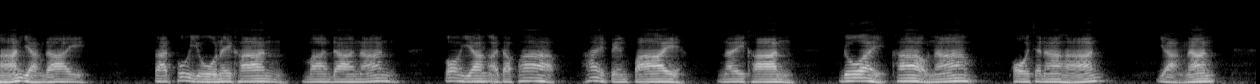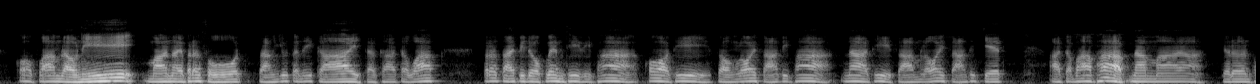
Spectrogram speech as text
หารอย่างใด สัตว์ผู้อยู่ในคันมารดานั้น ก็ยังอัตภาพให้เป็นไปในคันด้วยข้าวน้ำโภชนาหารอย่างนั้นข้อความเหล่านี้มาในพระสูตรสังยุตตนิกายตากาตวักพระไตรปิฎกเล่มที่ 15 ข้อที่ 235 หน้าที่ 337 อัตภาภาพนำมาเจริญพ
